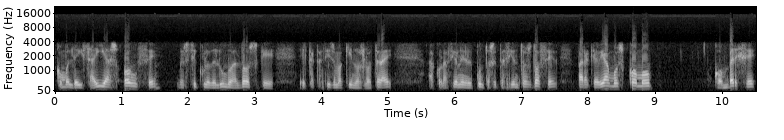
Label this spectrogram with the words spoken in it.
como el de Isaías 11, versículo del 1 al 2, que el catecismo aquí nos lo trae, a colación en el punto 712, para que veamos cómo converge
